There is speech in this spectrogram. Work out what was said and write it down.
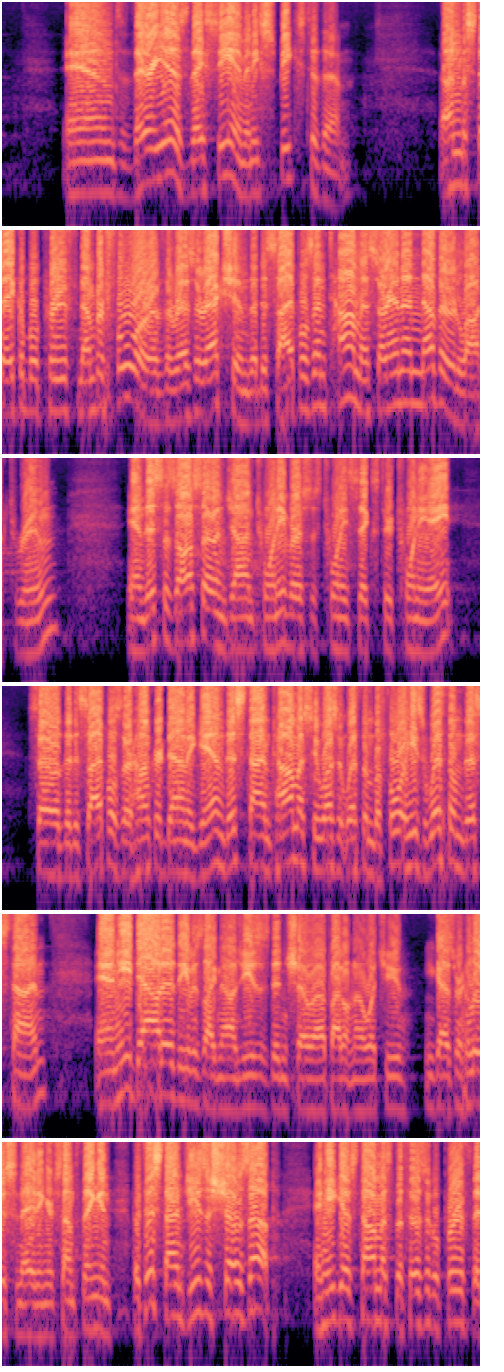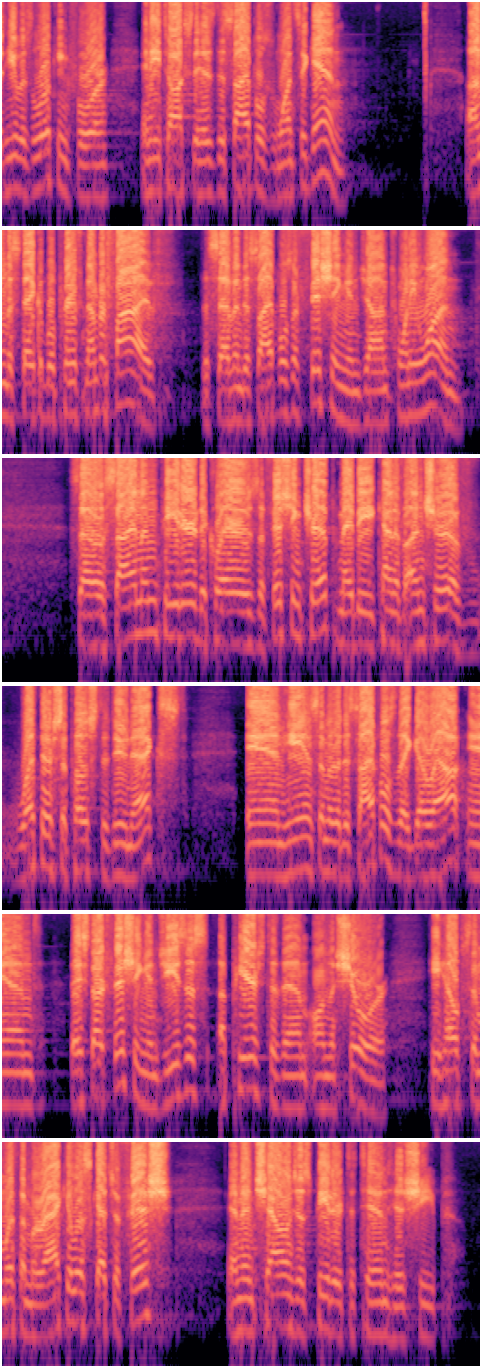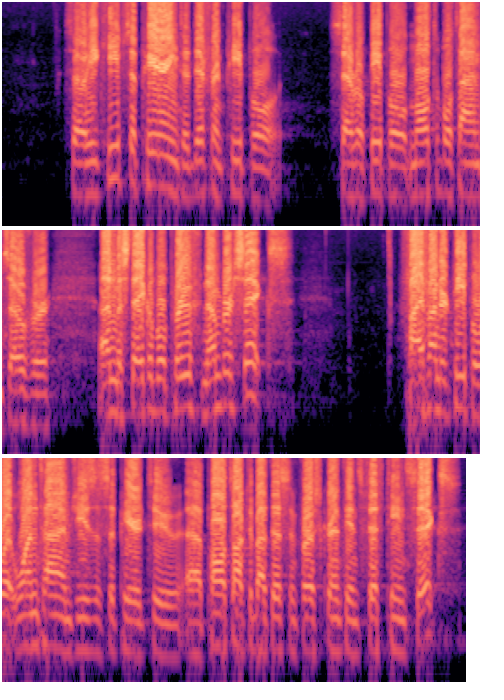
And there he is. They see him, and he speaks to them. Unmistakable proof number four of the resurrection. The disciples and Thomas are in another locked room. And this is also in John 20, verses 26 through 28. So the disciples are hunkered down again. This time, Thomas, who wasn't with them before, he's with them this time. And he doubted. He was like, no, Jesus didn't show up. I don't know what you, you guys were hallucinating or something. And, but this time, Jesus shows up. And he gives Thomas the physical proof that he was looking for. And he talks to his disciples once again. Unmistakable proof number five. The seven disciples are fishing in John 21. So Simon Peter declares a fishing trip, maybe kind of unsure of what they're supposed to do next. And he and some of the disciples, they go out and they start fishing, and Jesus appears to them on the shore. He helps them with a miraculous catch of fish and then challenges Peter to tend his sheep. So he keeps appearing to different people, several people, multiple times over. Unmistakable proof number six. 500 people at one time Jesus appeared to. Uh, Paul talked about this in 1 Corinthians 15 6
